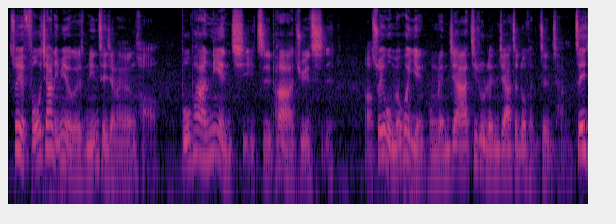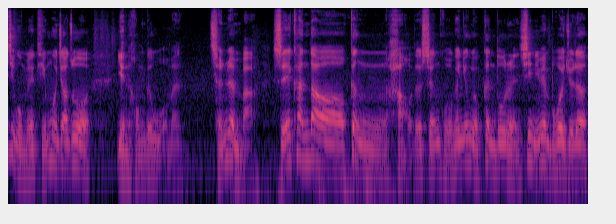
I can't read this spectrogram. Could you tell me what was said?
所以佛家里面有个名词讲得很好，不怕念起，只怕觉迟啊。所以我们会眼红人家，记住人家，这都很正常。这一集我们的题目叫做“眼红的我们”，承认吧，谁看到更好的生活，跟拥有更多的人，心里面不会觉得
